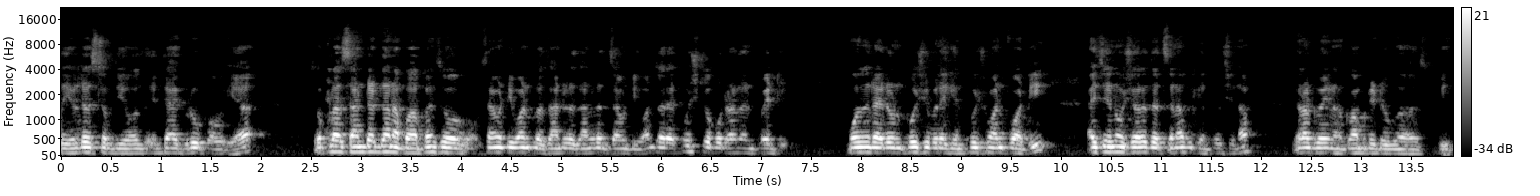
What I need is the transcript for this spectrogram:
the eldest of the all the entire group over here. So plus hundred then above, so seventy one plus hundred is hundred and seventy one. So I push to about hundred and twenty. More than I don't push, but I can push one forty. I say no, sure, that's enough. We can push enough. you're not going on competitive uh, speed.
